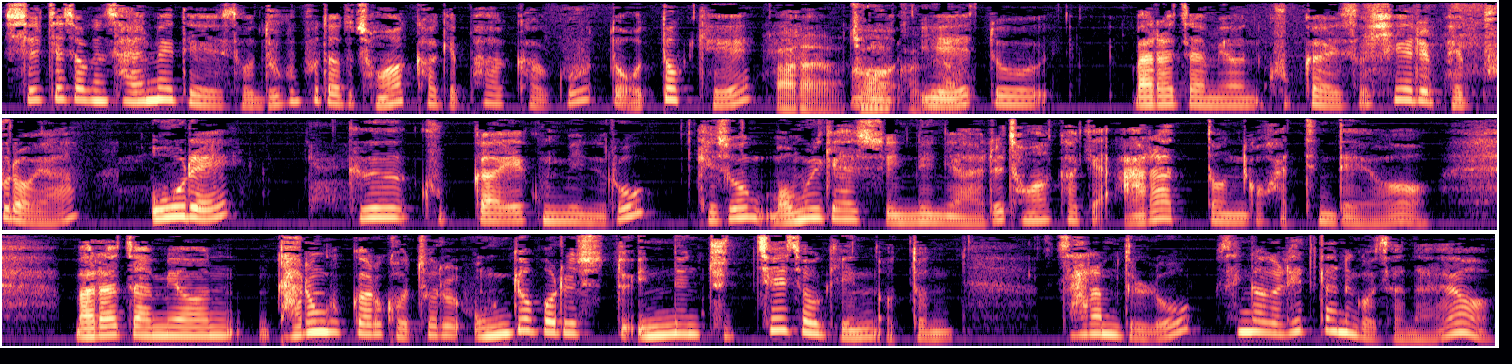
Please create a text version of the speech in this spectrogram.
실제적인 삶에 대해서 누구보다도 정확하게 파악하고 또 어떻게 알아요. 정확하게. 어, 예, 또 말하자면 국가에서 시혜를 베풀어야 오래 그 국가의 국민으로 계속 머물게 할 수 있느냐를 정확하게 알았던 것 같은데요. 말하자면 다른 국가로 거처를 옮겨버릴 수도 있는 주체적인 어떤 사람들로 생각을 했다는 거잖아요.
